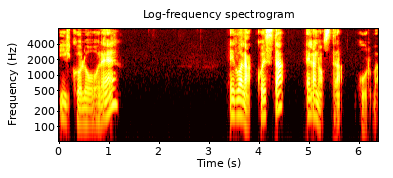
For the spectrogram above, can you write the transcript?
il colore. E voilà questa è la nostra curva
